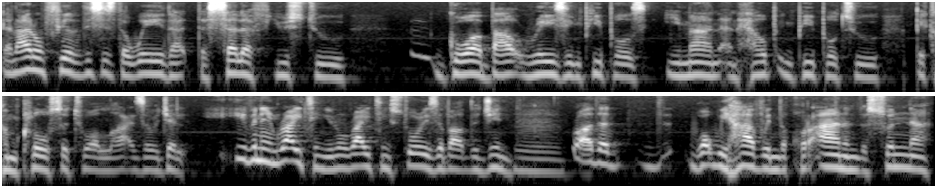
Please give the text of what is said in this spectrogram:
then I don't feel this is the way that the Salaf used to go about raising people's Iman and helping people to become closer to Allah Azza wa Jal. Even in writing, you know, writing stories about the jinn. Hmm. Rather, th- what we have in the Quran and the Sunnah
